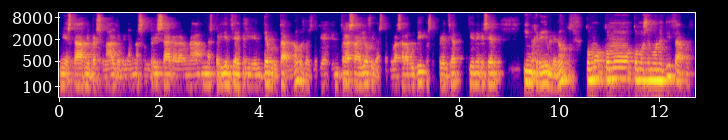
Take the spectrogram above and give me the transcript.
mi staff, mi personal, que tengan una sonrisa, que hagan una, experiencia de cliente brutal, ¿no? Pues desde que entras a Yofi hasta que vas a la boutique, pues la experiencia tiene que ser increíble, ¿no? ¿Cómo, cómo, cómo se monetiza?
